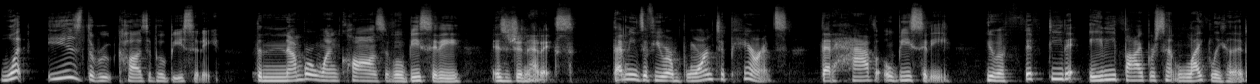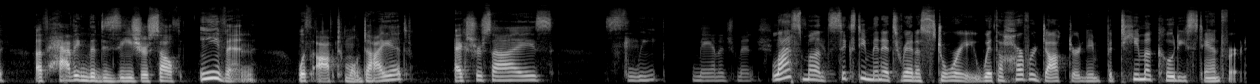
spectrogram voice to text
what is the root cause of obesity? The number one cause of obesity is genetics. That means if you are born to parents that have obesity, you have a 50 to 85% likelihood of having the disease yourself, even with optimal diet, exercise, sleep, management. Last month, 60 Minutes ran a story with a Harvard doctor named Fatima Cody Stanford.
